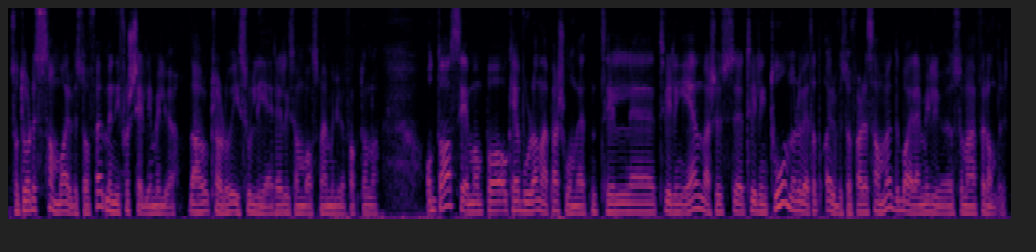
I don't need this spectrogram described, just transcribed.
Så at du har det samme arvestoffet, men i forskjellige miljø. Da klarer du å isolere liksom, hva som er miljøfaktoren. Da. Og da ser man på ok, hvordan er personligheten til eh, tvilling 1 versus eh, tvilling 2, når du vet at arvestoffet er det samme, det bare er miljøet som er forandret.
